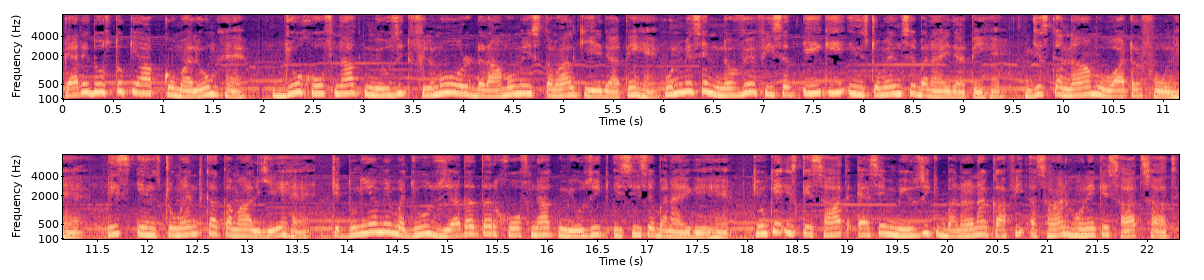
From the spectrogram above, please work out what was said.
प्यारे दोस्तों, क्या आपको मालूम है जो खौफनाक म्यूज़िक फ़िल्मों और ड्रामों में इस्तेमाल किए जाते हैं, उनमें से 90 फ़ीसद एक ही इंस्ट्रूमेंट से बनाए जाते हैं, जिसका नाम वाटर फ़ोन है। इस इंस्ट्रूमेंट का कमाल ये है कि दुनिया में मौजूद ज़्यादातर खौफनाक म्यूज़िक इसी से बनाए गए हैं, क्योंकि इसके साथ ऐसे म्यूज़िक बनाना काफ़ी आसान होने के साथ साथ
